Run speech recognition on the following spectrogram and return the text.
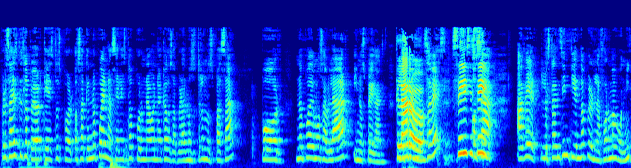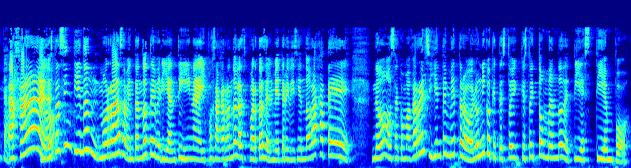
Pero ¿sabes qué es lo peor? Que esto es por, o sea, que no pueden hacer esto por una buena causa, pero a nosotros nos pasa por no podemos hablar y nos pegan. Claro. No podemos- ¿Sabes? Sí, sí, o sí. sea, a ver, lo están sintiendo, pero en la forma bonita. Ajá, ¿No? lo estás sintiendo morras aventándote brillantina y pues agarrando las puertas del metro y diciendo, bájate. No, o sea, como agarra el siguiente metro. Lo único que te estoy, que estoy tomando de ti es tiempo.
